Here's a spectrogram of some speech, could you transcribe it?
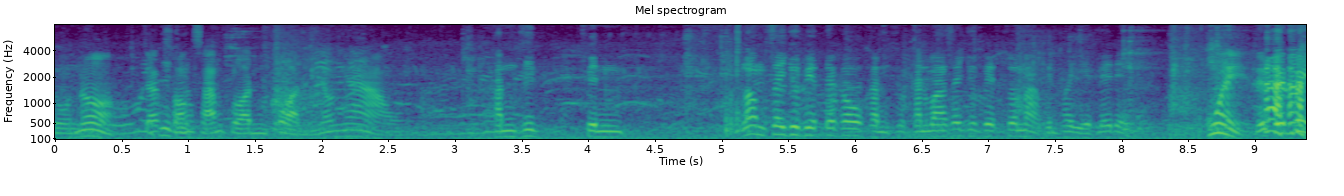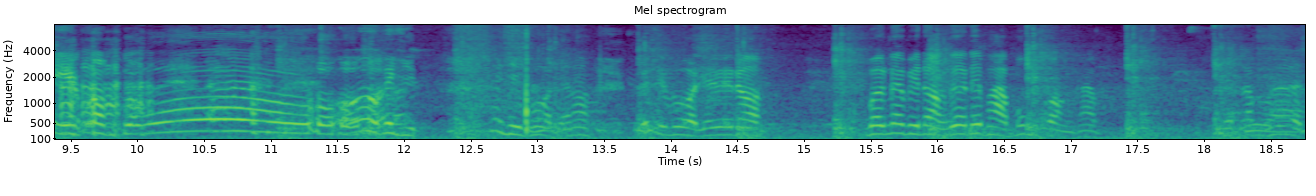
ยนเนาะจากสองสามก่อนก่อนเงาวคันสิเป็นล่ำใส่ชุดเพชรแต่เขาคันคันว่าใส่ชุดเพชรส่วนมากเป็นพระเอกเลยเด้ๆห้วยได้เป็นพระเอกผมก็โอ้โอ้ก็หยิบ ก็หยิบโพดแล้วเนาะก็สิบ่ได้เลยเนาะเบิ่งเด้อพี่น้องเด้อได้ภาพมุมกล้องครับเพชรลำเพิ่น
